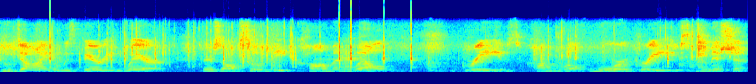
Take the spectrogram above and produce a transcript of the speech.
who died and was buried where. There's also the Commonwealth Graves, Commonwealth War Graves Commission,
